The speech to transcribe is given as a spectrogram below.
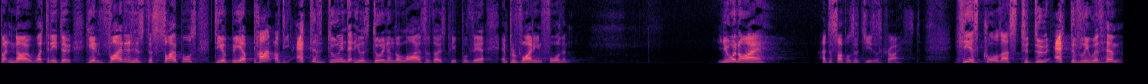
But no, what did he do? He invited his disciples to be a part of the active doing that he was doing in the lives of those people there and providing for them. You and I are disciples of Jesus Christ. He has called us to do actively with him.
